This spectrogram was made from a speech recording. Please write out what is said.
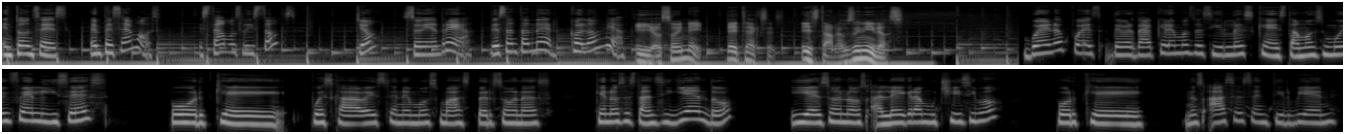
Entonces, empecemos. ¿Estamos listos? Yo soy Andrea, de Santander, Colombia. Y yo soy Nate, de Texas, Estados Unidos. Bueno, pues de verdad queremos decirles que estamos muy felices porque pues cada vez tenemos más personas que nos están siguiendo y eso nos alegra muchísimo porque nos hace sentir bien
